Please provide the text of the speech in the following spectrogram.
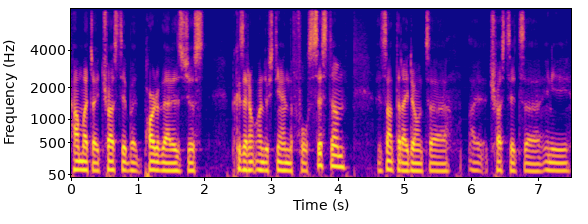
how much I trust it, but part of that is just because I don't understand the full system. It's not that I don't uh, I trust it uh, any.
